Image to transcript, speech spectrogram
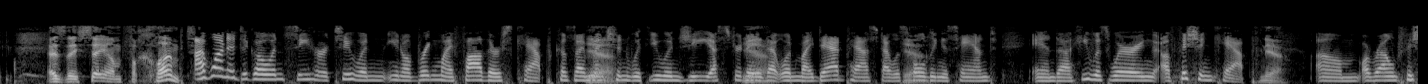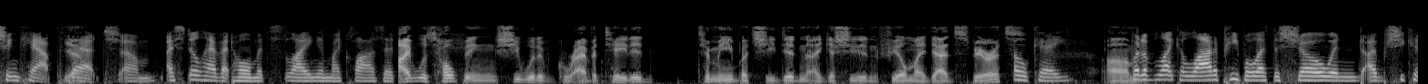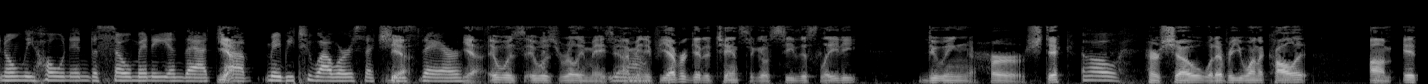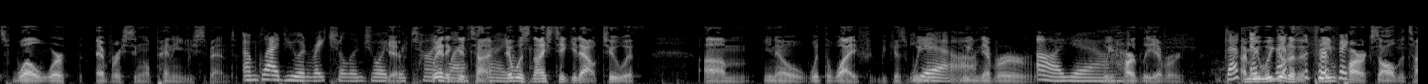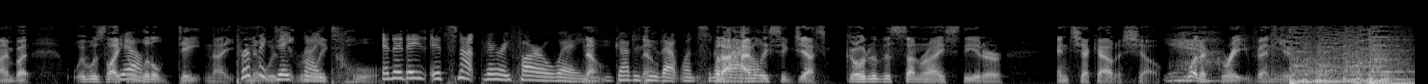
as they say, I'm verklempt. I wanted to go and see her too, and you know, bring my father's cap because I Yeah. mentioned with you and G yesterday Yeah. that when my dad passed, I was Yeah. holding his hand, and uh, he was wearing a fishing cap, Yeah, um, a round fishing cap Yeah. that um, I still have at home. It's lying in my closet. I was hoping she would have gravitated to me, but she didn't. I guess she didn't feel my dad's spirits. Okay. Um, but of like a lot of people at the show, and um, she can only hone into so many in that Yeah. uh, maybe two hours that she's Yeah. there. Yeah, it was it was really amazing. I mean, if you ever get a chance to go see this lady doing her shtick, Oh, her show, whatever you want to call it, um, it's well worth every single penny you spend. I'm glad you and Rachel enjoyed Yeah. your time. we had a good time. Night. It was nice to get out too with, um, you know, with the wife because we Yeah. we never Ah, yeah. we hardly ever. That- I mean, we go to that's the, theme perfect- parks all the time, but it was like Yeah. a little date night, Perfect and it was date really night. cool. And it ain't, it's not very far away. No, you got to no. do that once in But a while. But I highly suggest go to the Sunrise Theater and check out a show. Yeah. What a great venue.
